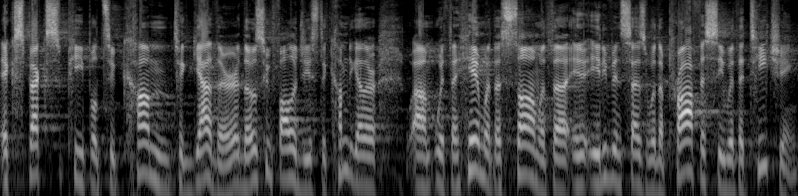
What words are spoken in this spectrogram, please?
expects people to come together, those who follow Jesus, to come together um, with a hymn, with a psalm, with a, it even says with a prophecy, with a teaching.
